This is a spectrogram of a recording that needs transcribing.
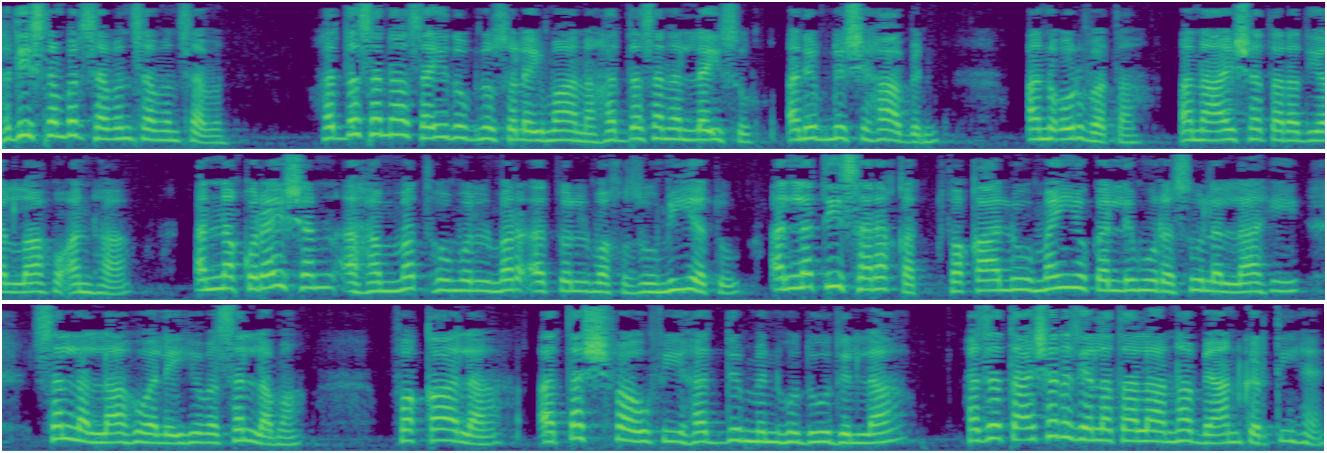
حدیث نمبر سیون سیون سیون۔ حدثنا سعید ابن سلیمان، حدثنا اللیس ان ابن شہاب ان اروتا ان عائشہ رضی اللہ عنہا ان قریشن احمد احمتهم المرأة المخزومیة التي سرقت فقالوا من يكلم رسول الله صلی اللہ علیہ وسلم فقال اتشفا فی حد من حدود اللہ حضرت عائشہ رضی اللہ تعالیٰ عنہ بیان کرتی ہیں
